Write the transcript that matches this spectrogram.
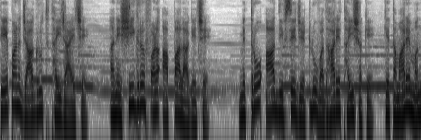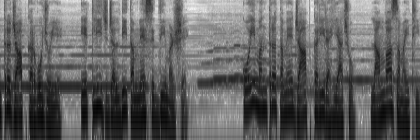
તે પણ જાગૃત થઈ જાય છે, અને શીઘ્ર ફળ આપવા લાગે છે. મિત્રો, આ દિવસે જેટલું વધારે થઈ શકે કે તમારે મંત્ર જાપ કરવો જોઈએ, એટલી જ જલ્દી તમને સિદ્ધિ મળશે. કોઈ મંત્ર તમે જાપ કરી રહ્યા છો, લાંબા સમયથી,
